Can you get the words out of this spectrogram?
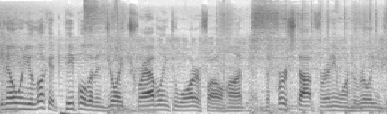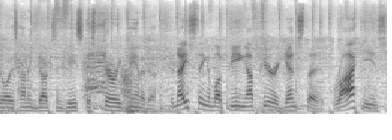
You know, when you look at people that enjoy traveling to waterfowl hunt, the first stop for anyone who really enjoys hunting ducks and geese is Prairie, Canada. The nice thing about being up here against the Rockies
